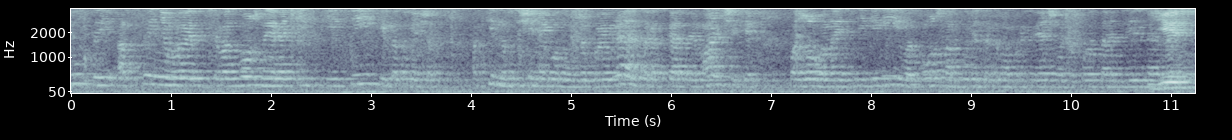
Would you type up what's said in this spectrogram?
Лютый оценивает всевозможные российские фейки, которые сейчас активно в течение года уже появляются, распятые мальчики, пожеванные снегири, и, возможно, будет этому присвячено какое-то отдельное... Есть.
